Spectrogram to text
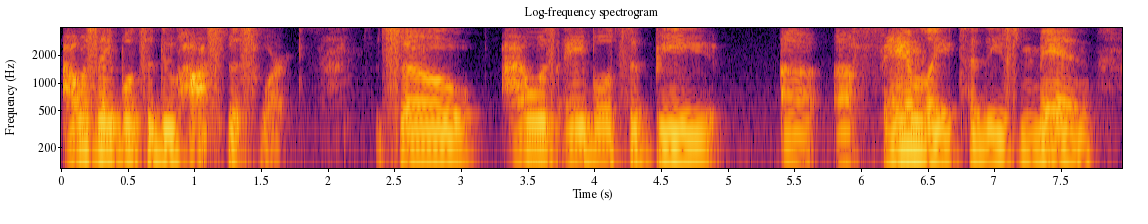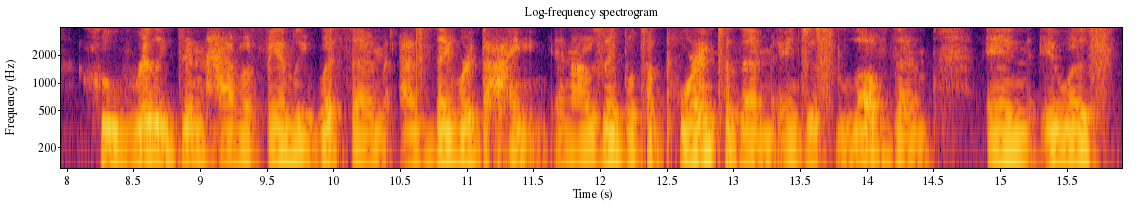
I was able to do hospice work. So I was able to be a, a family to these men who really didn't have a family with them as they were dying. And I was able to pour into them and just love them. And it was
